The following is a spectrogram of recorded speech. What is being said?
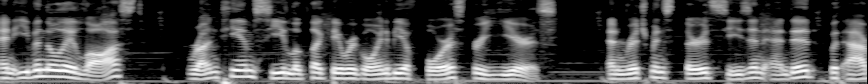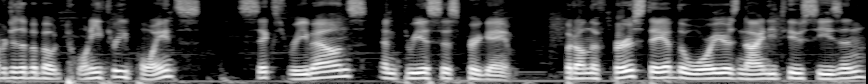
And even though they lost, Run TMC looked like they were going to be a force for years, and Richmond's third season ended with averages of about 23 points, 6 rebounds, and 3 assists per game. But on the first day of the Warriors' 92 season,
